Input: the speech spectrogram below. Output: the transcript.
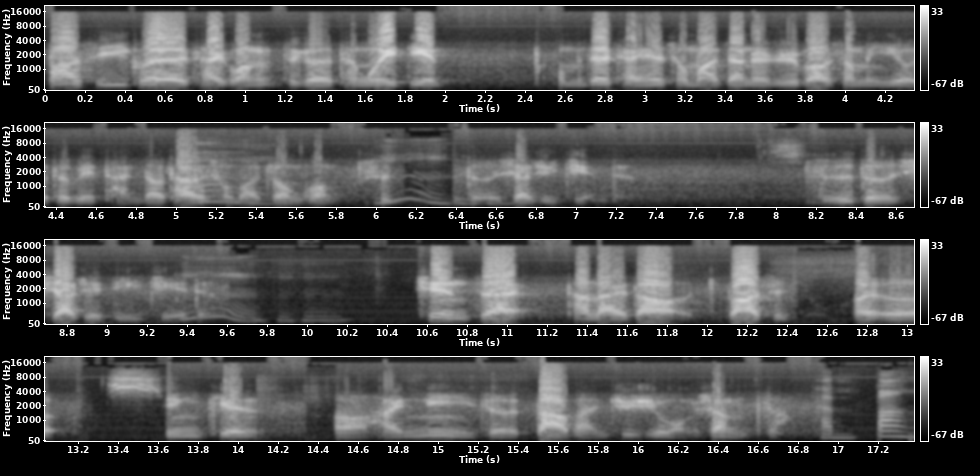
八十一块的采光这个腾威店，我们在产业筹码站的日报上面也有特别谈到，它的筹码状况是值得下去捡的，值得下去低阶的。现在它来到八十。二二，今天啊还逆着大盘继续往上涨，很棒，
